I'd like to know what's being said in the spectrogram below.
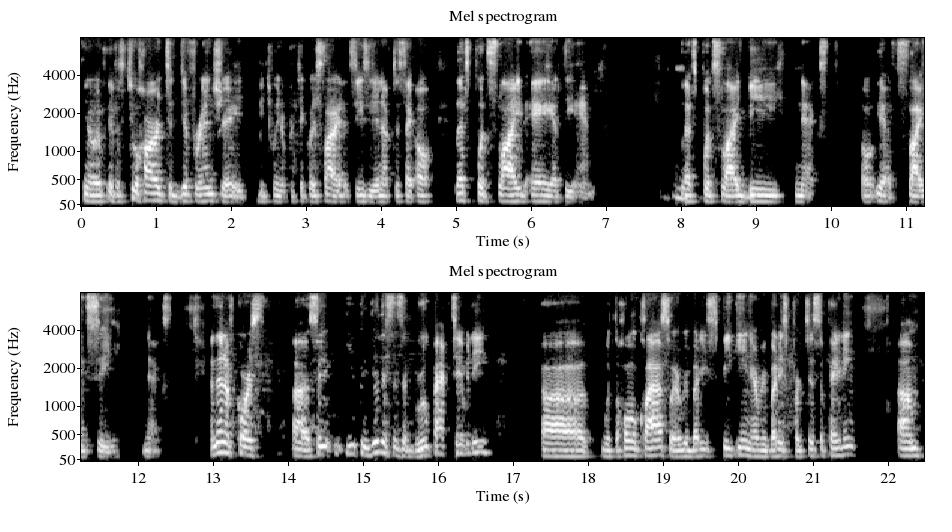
you know, if, if it's too hard to differentiate between a particular slide, it's easy enough to say, oh, let's put slide A at the end. Mm-hmm. Let's put slide B next. Oh, yeah, slide C next. And then, of course, uh, so you, you can do this as a group activity uh, with the whole class, so everybody's speaking, everybody's participating. Um,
